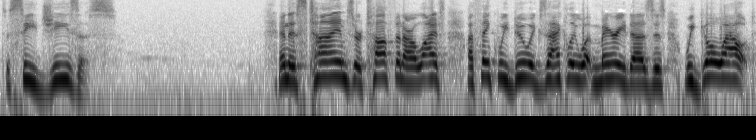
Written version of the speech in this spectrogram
to see Jesus. And as times are tough in our lives, I think we do exactly what Mary does is we go out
